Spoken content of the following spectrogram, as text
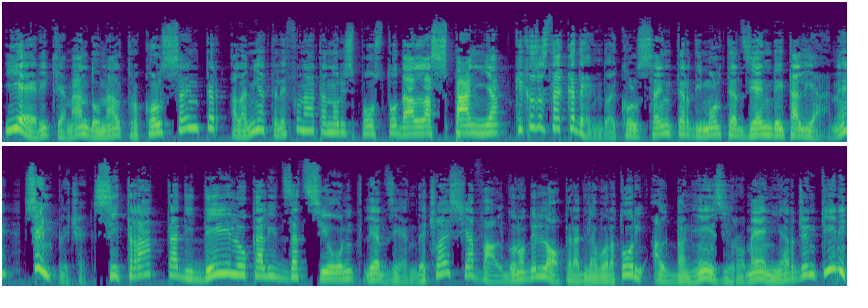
Ieri, chiamando un altro call center, alla mia telefonata hanno risposto dalla Spagna. Che cosa sta accadendo ai call center di molte aziende italiane? Semplice. Si tratta di delocalizzazione le aziende, cioè si avvalgono dell'opera di lavoratori albanesi, romeni argentini,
